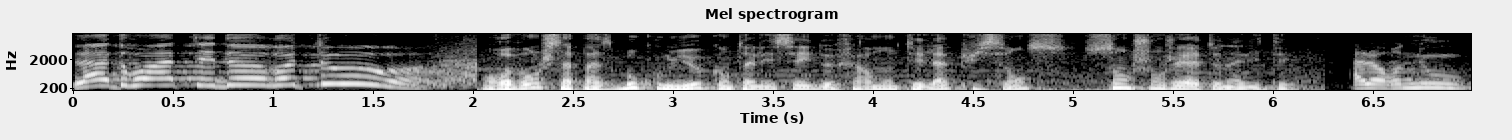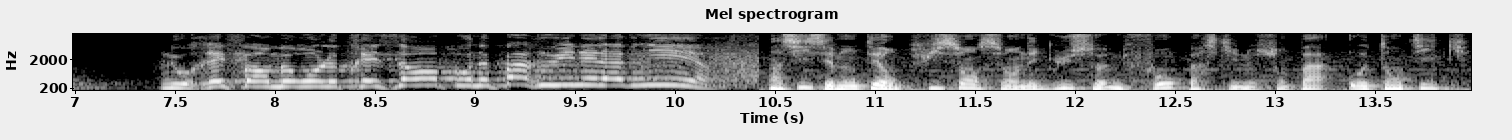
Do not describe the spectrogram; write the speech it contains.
la droite est de retour En revanche, ça passe beaucoup mieux quand elle essaye de faire monter la puissance sans changer la tonalité. Alors nous, nous réformerons le présent pour ne pas ruiner l'avenir Ainsi, ces montées en puissance et en aigu sonnent faux parce qu'ils ne sont pas authentiques.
